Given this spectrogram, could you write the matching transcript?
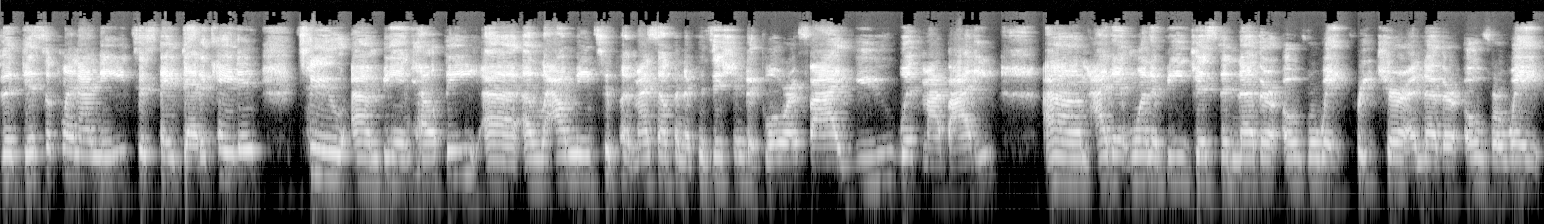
the discipline I need to stay dedicated to um, being healthy. Uh, allow me to put myself in a position to glorify you with my body. Um, I didn't want to be just another overweight preacher, another overweight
